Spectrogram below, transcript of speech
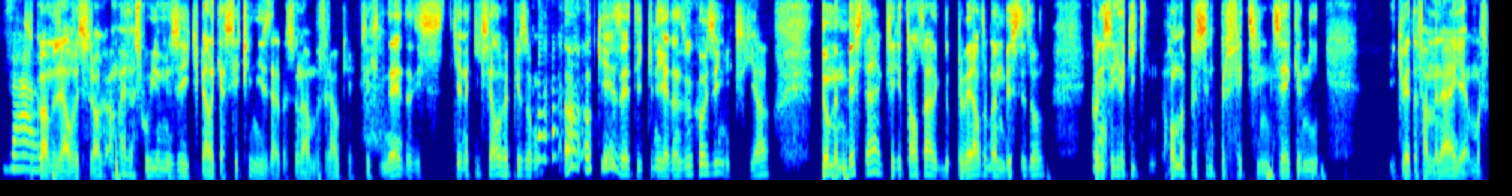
Ja. Ze kwamen zelf eens vragen, maar dat is goede muziek. Welk cassetje is dat? Dat is een mevrouwtje. Ik zeg, nee, dat is hetgeen dat ik zelf heb gezongen. ah, oké, okay, zei hij. Kun jij dan zo gewoon zingen? Ik zeg, ja, doe mijn best. Hè. Ik zeg het altijd, ik probeer altijd mijn best te doen. Ik kan niet zeggen dat ik 100% perfect zing, zeker niet. Ik weet dat van mijn eigen, maar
